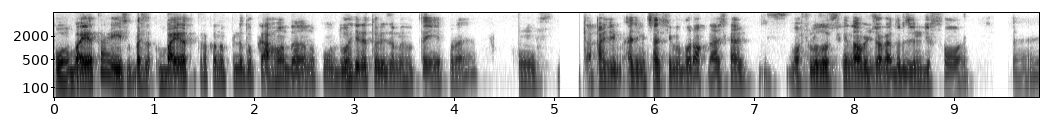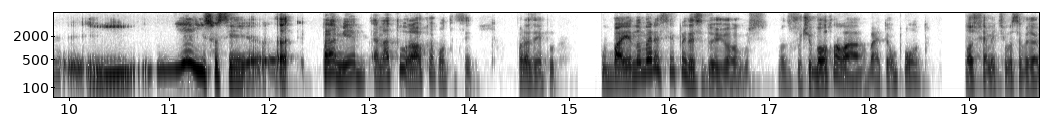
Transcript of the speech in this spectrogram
o Bahia tá isso. O Bahia tá trocando o pneu do carro andando com duas diretorias ao mesmo tempo, né? Com a parte administrativa, burocrática, uma filosofia nova de jogadores vindo de fora. Né? E, e é isso, assim. É, para mim é, é, natural que aconteça. Por exemplo, o Bahia não merecia perder esses dois jogos, mas o futebol tá lá, vai ter um ponto. Logicamente, você vai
